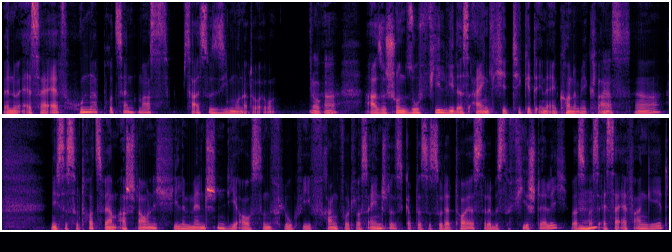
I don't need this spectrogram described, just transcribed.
Wenn du SAF 100% machst, zahlst du 700 Euro. Okay. Ja, also schon so viel wie das eigentliche Ticket in der Economy Class. Ja. ja. Nichtsdestotrotz, wir haben erstaunlich viele Menschen, die auch so einen Flug wie Frankfurt, Los Angeles, ich glaube, das ist so der teuerste, da bist du vierstellig, was, mhm. was SAF angeht,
